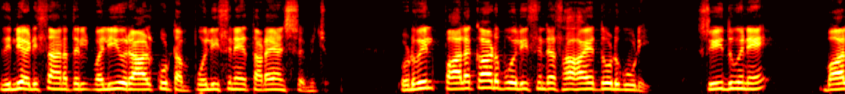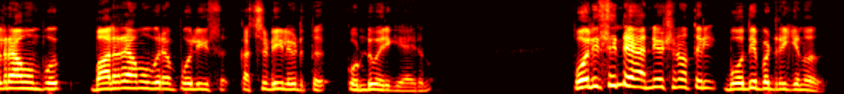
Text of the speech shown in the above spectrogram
ഇതിന്റെ അടിസ്ഥാനത്തിൽ വലിയൊരു ആൾക്കൂട്ടം പോലീസിനെ തടയാൻ ശ്രമിച്ചു. ഒടുവിൽ പാലക്കാട് പോലീസിന്റെ സഹായത്തോടു കൂടി ശ്രീധുവിനെ ബാലരാമ ബാലരാമപുരം പോലീസ് കസ്റ്റഡിയിലെടുത്ത് കൊണ്ടുവരികയായിരുന്നു. പോലീസിന്റെ അന്വേഷണത്തിൽ ബോധ്യപ്പെട്ടിരിക്കുന്നത്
